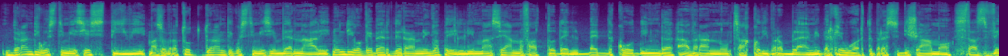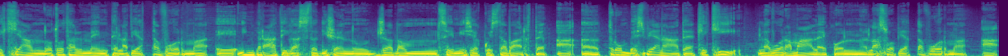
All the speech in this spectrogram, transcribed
durante questi mesi estivi ma soprattutto durante questi mesi invernali non dico che perderanno i capelli ma se hanno fatto del bad coding avranno un sacco di problemi perché WordPress diciamo sta svecchiando totalmente totalmente la piattaforma e in pratica sta dicendo già da un sei mesi a questa parte a uh, trombe spianate che chi lavora male con la sua piattaforma ha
